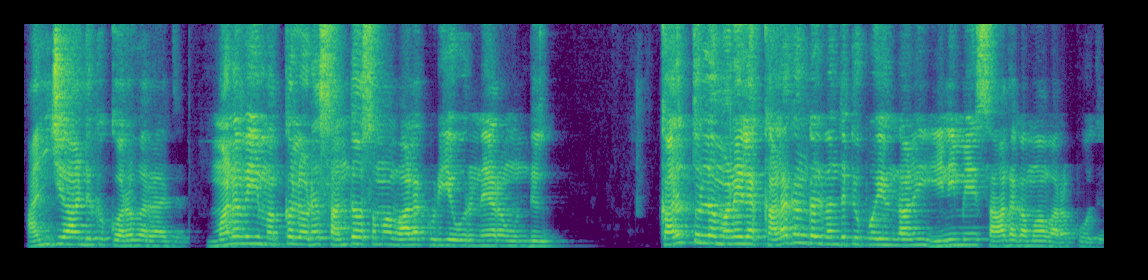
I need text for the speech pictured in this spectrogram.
அஞ்சு ஆண்டுக்கு குறை வராது. மனைவி மக்களோட சந்தோஷமா வாழக்கூடிய ஒரு நேரம் உண்டு. கருத்துள்ள மனையில கலகங்கள் வந்துட்டு போயிருந்தாலும் இனிமே சாதகமா வரப்போகுது.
